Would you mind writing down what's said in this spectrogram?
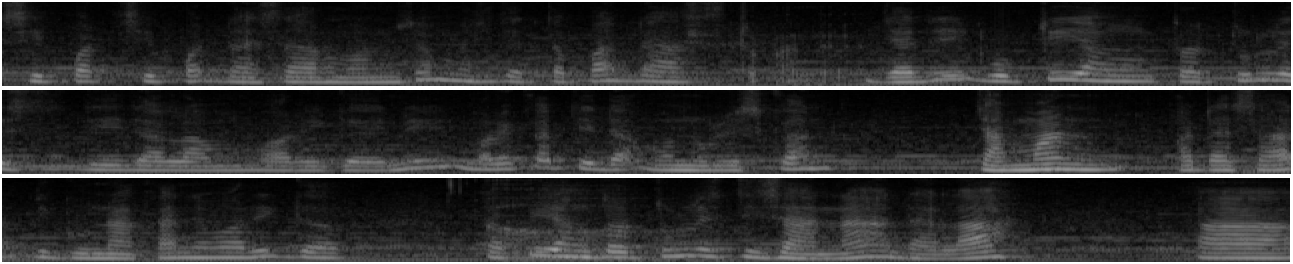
sifat-sifat dasar manusia masih tetap ada. tetap ada. Jadi bukti yang tertulis di dalam wariga ini mereka tidak menuliskan zaman pada saat digunakannya wariga. Tapi yang tertulis di sana adalah uh,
